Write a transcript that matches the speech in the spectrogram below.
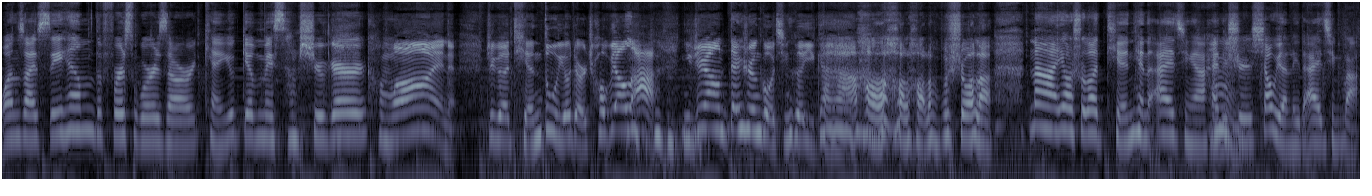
Once I see him, the first words are, "Can you give me some sugar?" Come on，这个甜度有点超标了啊！你这让单身狗情何以堪啊？好了好了好了，不说了。那要说到甜甜的爱情啊，还得是校园里的爱情吧？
